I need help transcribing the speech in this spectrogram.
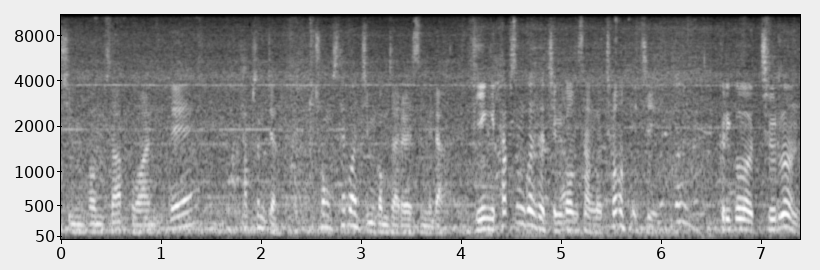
짐 검사 보안대 탑승 전 총 세 번 짐 검사를 했습니다. 비행기 탑승구에서 짐 검사한 거 처음이지. 그리고 줄은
